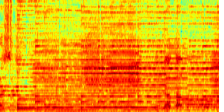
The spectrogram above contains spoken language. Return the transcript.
Kostum Kostum Kostum Kostum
